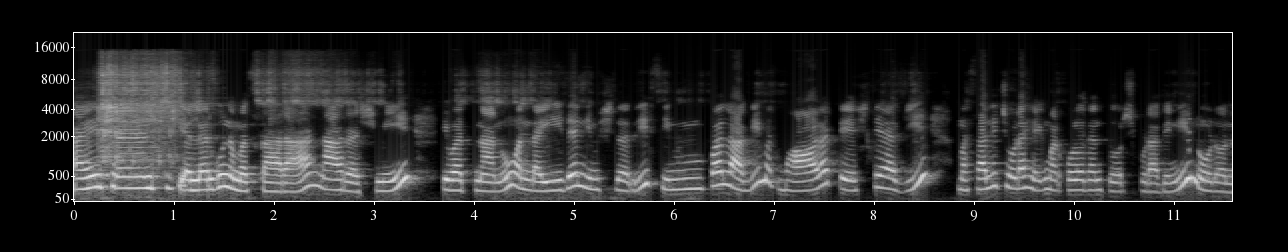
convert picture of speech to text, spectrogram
ಹಾಯ್ ಫ್ರೆಂಡ್ಸ್ ಎಲ್ಲರಿಗೂ ನಮಸ್ಕಾರ. ನಾ ರಶ್ಮಿ. ಇವತ್ತು ನಾನು ಒಂದು ಐದೇ ನಿಮಿಷದಲ್ಲಿ ಸಿಂಪಲ್ ಆಗಿ ಮತ್ತು ಭಾಳ ಟೇಸ್ಟಿಯಾಗಿ ಮಸಾಲೆ ಚೂಡ ಹೇಗೆ ಮಾಡ್ಕೊಳ್ಳೋದಂತ ತೋರಿಸ್ಕೊಡದೀನಿ ನೋಡೋಣ.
